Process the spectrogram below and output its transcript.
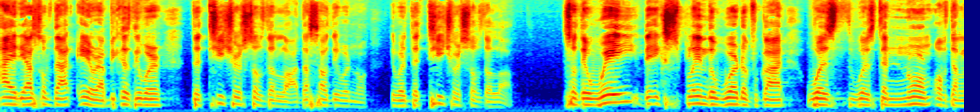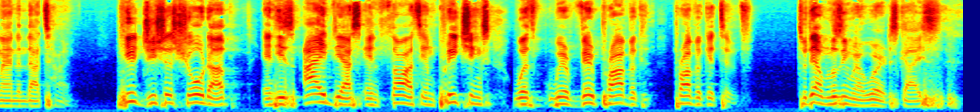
ideas of that era because they were the teachers of the law. That's how they were known. They were the teachers of the law. So the way they explained the word of God was, was the norm of the land in that time. here Jesus showed up and his ideas and thoughts and preachings was, were very provoc- provocative. Today I'm losing my words, guys.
